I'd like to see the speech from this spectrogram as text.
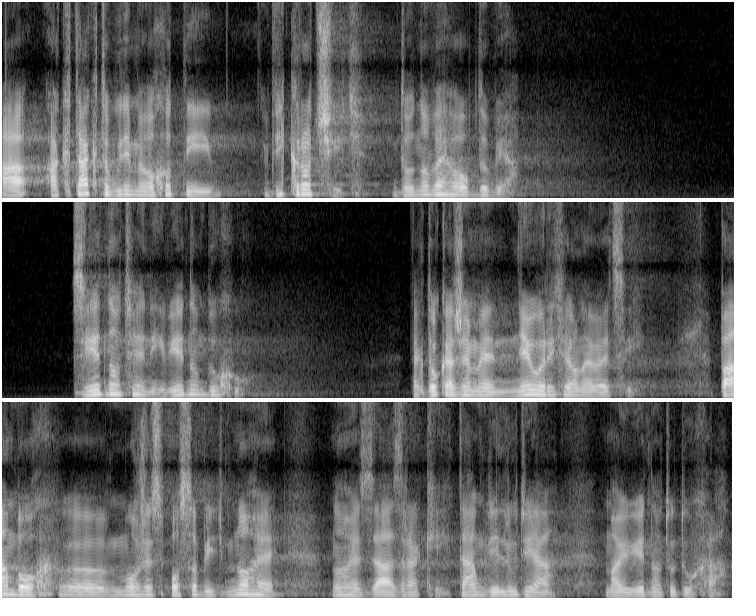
A ak takto budeme ochotní vykročiť do nového obdobia, zjednotení v jednom duchu, tak dokážeme neuveriteľné veci. Pán Boh e, môže spôsobiť mnohé, mnohé zázraky tam, kde ľudia majú jednotu ducha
